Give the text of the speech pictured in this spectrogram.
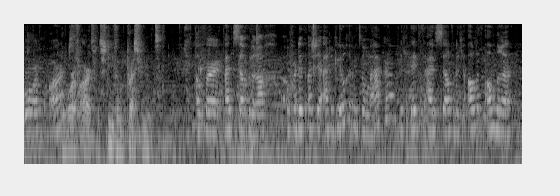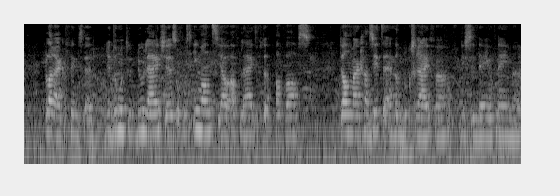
War of Art. The War of Art van Steven Pressfield. Over uitstelgedrag. Over dat als je eigenlijk heel graag iets wil maken, dat je tijd uitstelt en dat je al het andere belangrijker vindt. Eh, je domme to-do-lijstjes of als iemand jou afleidt of de afwas. Dan maar gaan zitten en dat boek schrijven of die cd opnemen.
